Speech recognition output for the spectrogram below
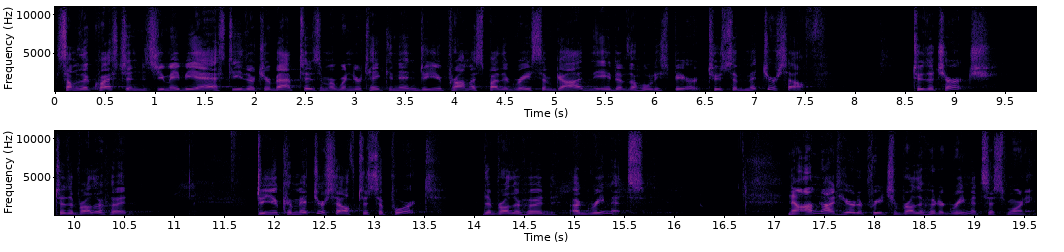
some of the questions you may be asked, either at your baptism or when you're taken in, do you promise by the grace of God and the aid of the Holy Spirit to submit yourself to the church, to the brotherhood? Do you commit yourself to support the brotherhood agreements? Now, I'm not here to preach brotherhood agreements this morning.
